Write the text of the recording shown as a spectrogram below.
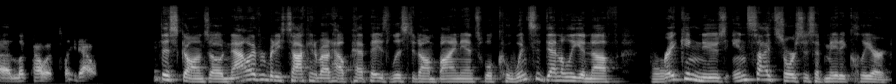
uh, look how it played out this gonzo now everybody's talking about how pepe is listed on binance well coincidentally enough breaking news inside sources have made it clear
